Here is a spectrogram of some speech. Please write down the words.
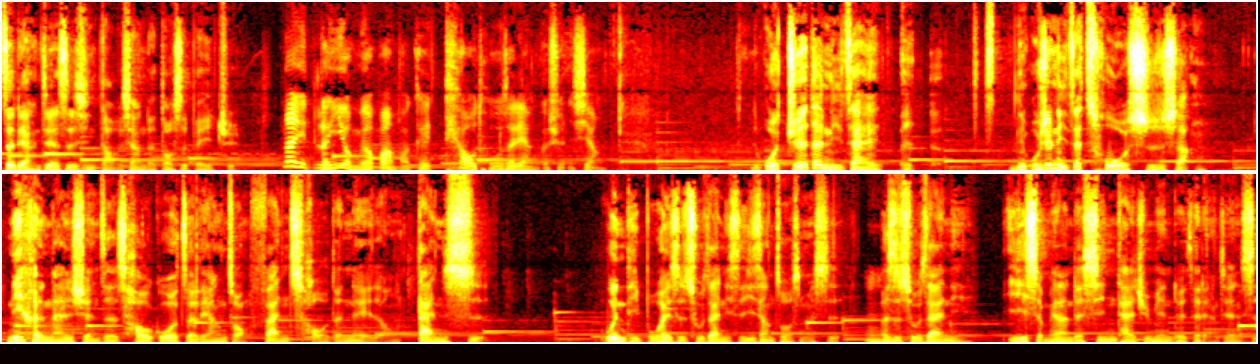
这两件事情导向的都是悲剧。那人有没有办法可以跳脱这两个选项？我觉得你在呃，你我觉得你在措施上，你很难选择超过这两种范畴的内容。但是问题不会是出在你实际上做什么事，而是出在你。以什么样的心态去面对这两件事？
